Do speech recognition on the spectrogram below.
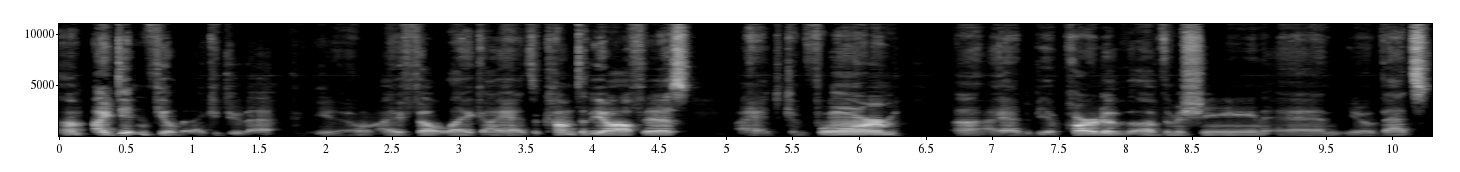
um, I didn't feel that I could do that. You know, I felt like I had to come to the office, I had to conform uh, I had to be a part of, of the machine, and you know that's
